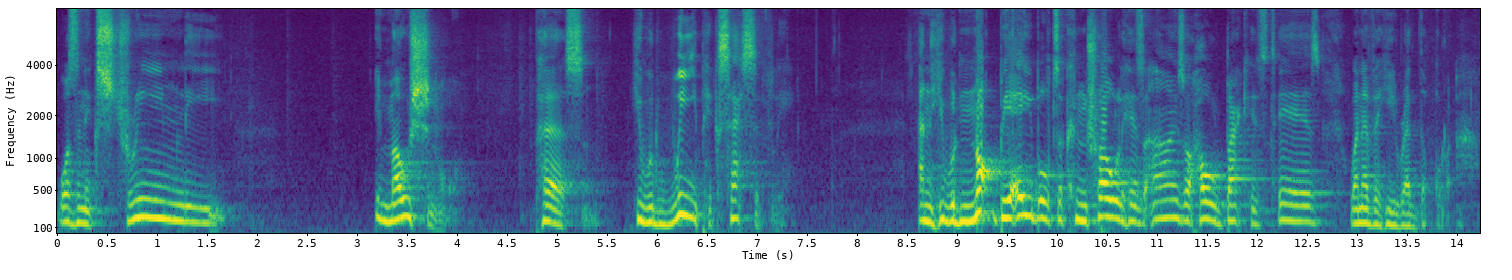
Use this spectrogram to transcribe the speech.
was an extremely emotional person. He would weep excessively. And he would not be able to control his eyes or hold back his tears whenever he read the Quran.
